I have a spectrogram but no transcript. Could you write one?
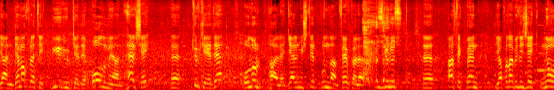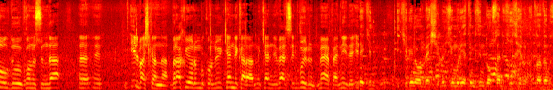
Yani demokratik bir ülkede olmayan her şey e, Türkiye'de olur hale gelmiştir. Bundan fevkalade üzgünüz. E, artık ben yapılabilecek ne olduğu konusunda e, e, il başkanına bırakıyorum bu konuyu. Kendi kararını kendi versin. Buyurun MHP Niğde İl- Ekim 2015 yılı Cumhuriyetimizin 92. yılını kutladığımız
